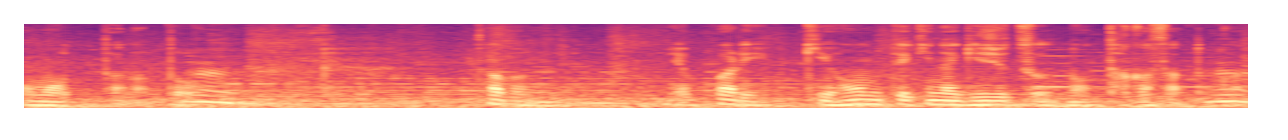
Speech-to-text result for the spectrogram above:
思ったのと、うん。多分やっぱり基本的な技術の高さとかね、うん。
